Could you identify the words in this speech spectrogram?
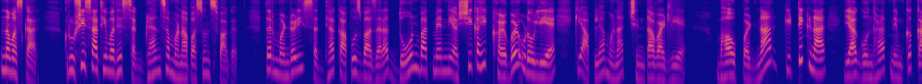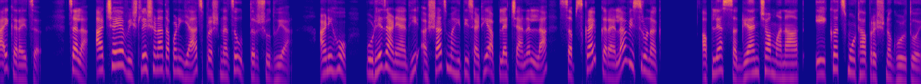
नमस्कार. कृषी साथीमध्ये सगळ्यांचं मनापासून स्वागत. तर मंडळी सध्या कापूस बाजारात दोन बातम्यांनी अशी काही खळबळ उडवली आहे की आपल्या मनात चिंता वाढली आहे. भाव पडणार की टिकणार या गोंधळात नेमकं काय करायचं? चला आजच्या या विश्लेषणात आपण याच प्रश्नाचं उत्तर शोधूया. आणि हो पुढे जाण्याआधी अशाच माहितीसाठी आपल्या चॅनलला सबस्क्राईब करायला विसरू नका. आपल्या सगळ्यांच्या मनात एकच मोठा प्रश्न घोळतोय.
